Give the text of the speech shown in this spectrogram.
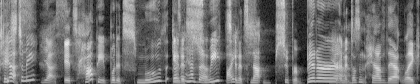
taste yes. to me Yes. it's hoppy but it's smooth and Doesn't it's sweet and it's not super bitter and it doesn't have that like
